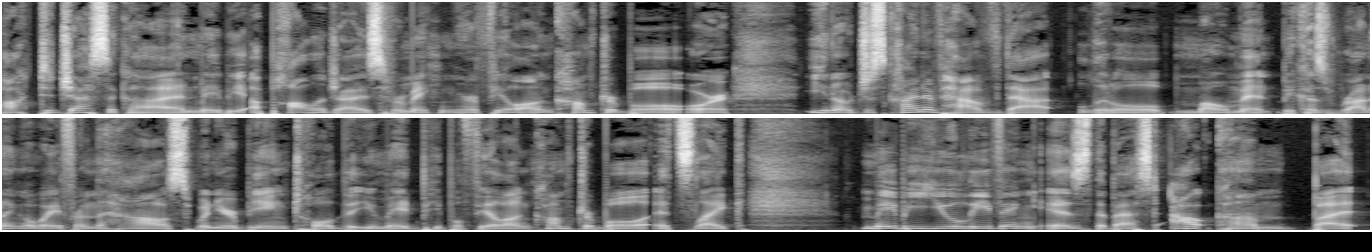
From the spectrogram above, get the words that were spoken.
talk to Jessica and maybe apologize for making her feel uncomfortable or, you know, just kind of have that little moment because running away from the house when you're being told that you made people feel uncomfortable, it's like maybe you leaving is the best outcome, but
